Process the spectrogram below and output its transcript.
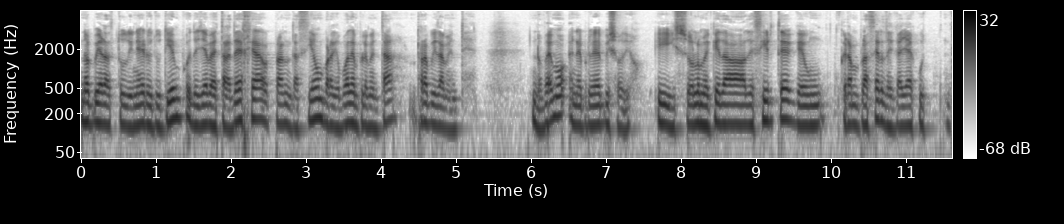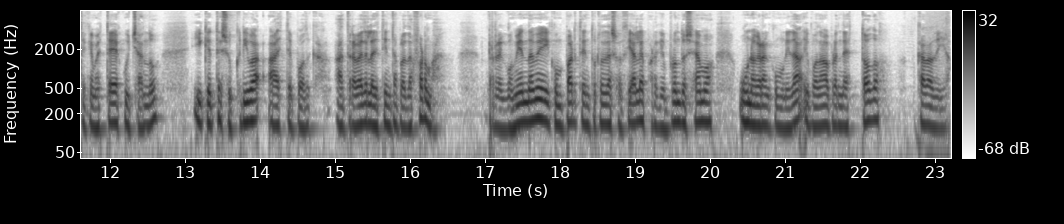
No pierdas tu dinero y tu tiempo y te lleves estrategias, plan de acción para que puedas implementar rápidamente. Nos vemos en el primer episodio. Y solo me queda decirte que es un gran placer de que, de que me estés escuchando y que te suscribas a este podcast a través de las distintas plataformas recomiéndame y comparte en tus redes sociales para que pronto seamos una gran comunidad y podamos aprender todos cada día.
